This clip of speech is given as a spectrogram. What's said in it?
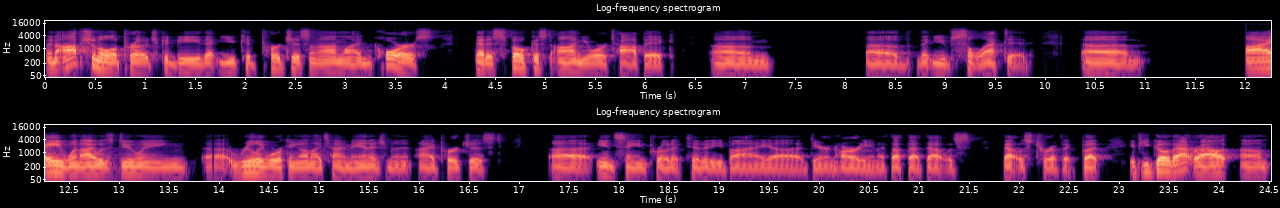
an optional approach could be that you could purchase an online course that is focused on your topic um, of that you've selected. Um, I, when I was doing uh, really working on my time management, I purchased uh, Insane Productivity by uh, Darren Hardy, and I thought that that was that was terrific. But if you go that route, um,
